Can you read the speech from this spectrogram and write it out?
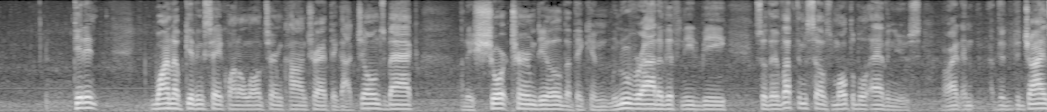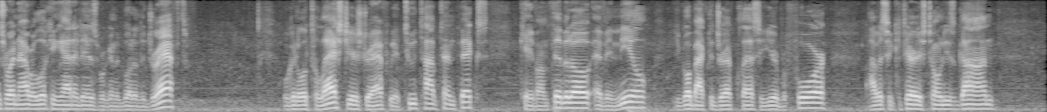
didn't wind up giving Saquon a long term contract. They got Jones back on a short term deal that they can maneuver out of if need be. So they've left themselves multiple avenues. All right. And the, the Giants right now, we're looking at it is we're going to go to the draft. We're going to look to last year's draft. We had two top 10 picks Kayvon Thibodeaux, Evan Neal. You go back to draft class a year before. Obviously, Kadarius Toney's gone,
